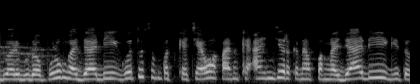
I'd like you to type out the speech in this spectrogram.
2020 nggak jadi gue tuh sempet kecewa kan kayak anjir kenapa nggak jadi gitu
